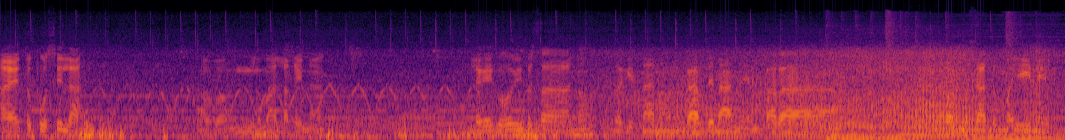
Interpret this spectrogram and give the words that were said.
Ah, ito po sila. Habang lumalaki na. Lagay ko ito sa ano, sa gitna ng garden namin para pag masyadong mainit.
